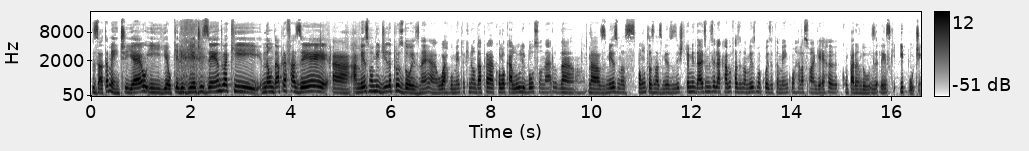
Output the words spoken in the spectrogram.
Exatamente. E é, e é o que ele vinha dizendo é que não dá para fazer a, a mesma medida para os dois, né? O argumento é que não dá para colocar Lula e Bolsonaro na, nas mesmas pontas, nas mesmas extremidades, mas ele acaba fazendo a mesma coisa também com relação à guerra, comparando Zelensky e Putin.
